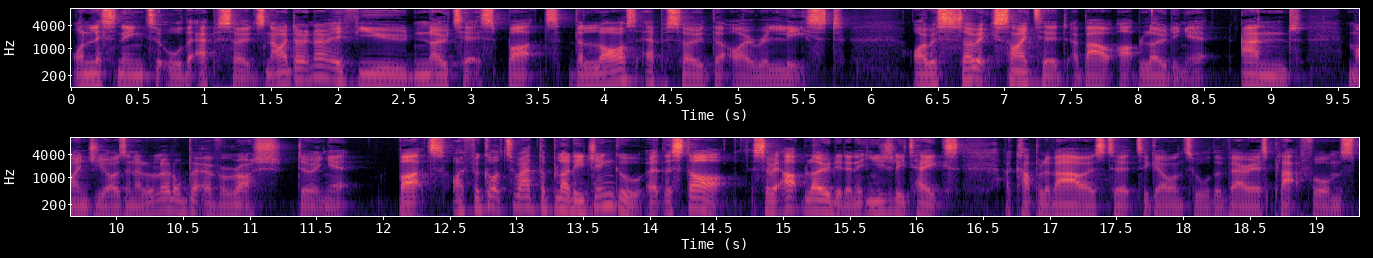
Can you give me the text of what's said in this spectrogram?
on listening to all the episodes. Now, I don't know if you noticed, but the last episode that I released, I was so excited about uploading it, and mind you, I was in a little bit of a rush doing it but I forgot to add the bloody jingle at the start. So it uploaded, and it usually takes a couple of hours to, to go onto all the various platforms.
